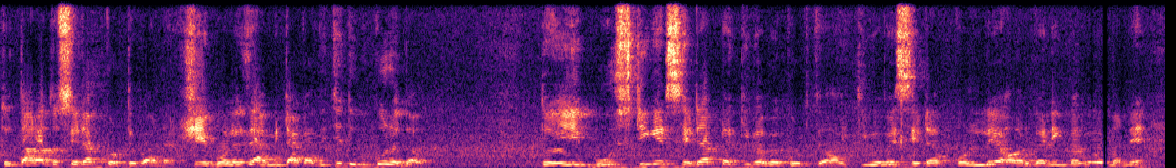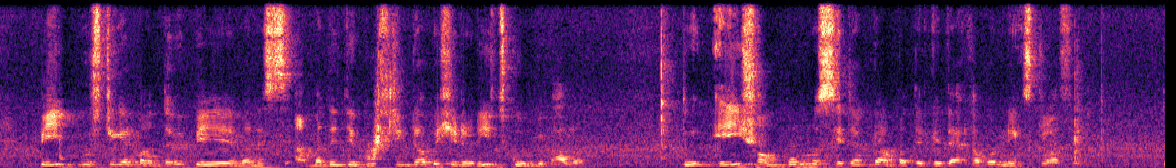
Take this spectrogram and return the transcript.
তো তারা তো সেট করতে পারে না। সে বলে যে, আমি টাকা দিচ্ছি, তুমি করে দাও। তো এই বুস্টিংয়ের সেট আপটা কীভাবে করতে হয়? কীভাবে সেট আপ করলে অর্গানিকভাবে মানে পেইড বুস্টিংয়ের মাধ্যমে মানে আমাদের যে বুস্টিংটা হবে সেটা রিচ করবে ভালো। তো এই সম্পূর্ণ সেট আপটা আপনাদেরকে দেখাবো নেক্সট ক্লাসে তো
